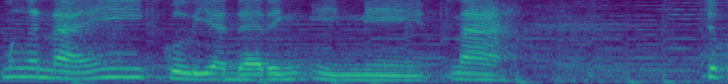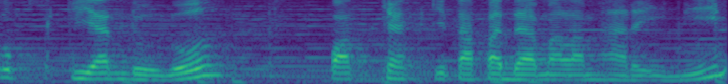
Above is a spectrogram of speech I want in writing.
mengenai kuliah daring ini. Nah, cukup sekian dulu podcast kita pada malam hari ini.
